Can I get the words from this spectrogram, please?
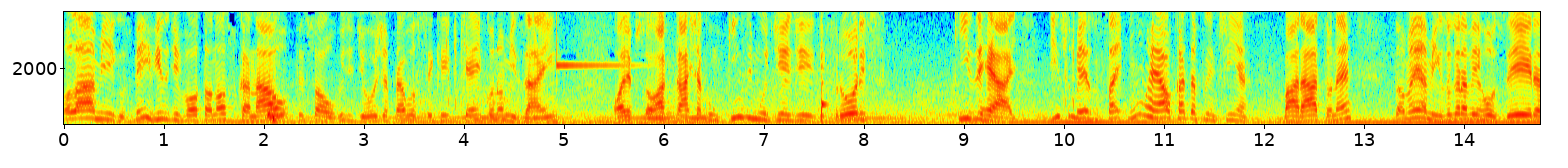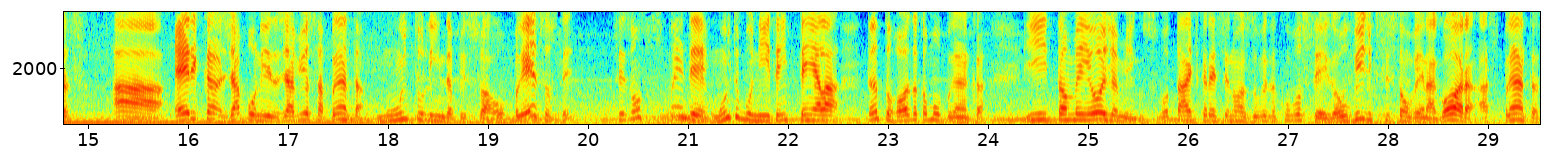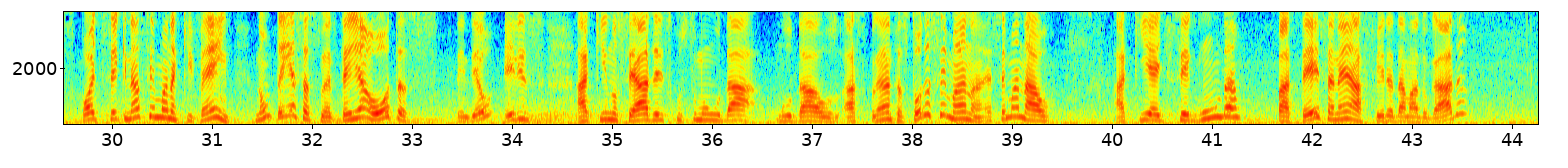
Olá amigos, bem-vindo de volta ao nosso canal Pessoal, o vídeo de hoje é para você que quer economizar, hein? Olha pessoal, a caixa com 15 mudinhas de, de flores 15 reais Isso mesmo, sai um real cada plantinha Barato, né? Também amigos, eu gravei roseiras A Érica japonesa, já viu essa planta? Muito linda pessoal O preço, você vocês vão se surpreender, muito bonita, hein? Tem ela tanto rosa como branca. E também hoje, amigos, vou estar esclarecendo umas dúvidas com vocês. O vídeo que vocês estão vendo agora, as plantas, pode ser que na semana que vem não tenha essas plantas, tenha outras, entendeu? Eles aqui no Ceasa, eles costumam mudar, mudar os, as plantas toda semana, é semanal. Aqui é de segunda para terça, né? A feira da madrugada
